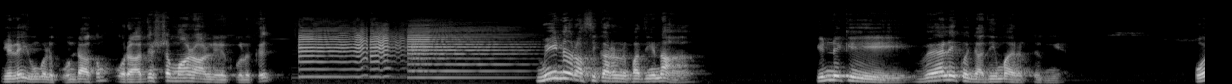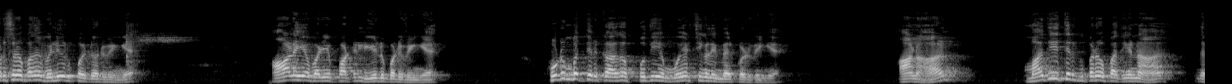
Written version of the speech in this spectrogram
நிலை உங்களுக்கு உண்டாகும். ஒரு அதிர்ஷ்டமான ஆள் உங்களுக்கு. மீன ராசிக்காரர்கள் பார்த்தீங்கன்னா இன்னைக்கு வேலை கொஞ்சம் அதிகமாக எடுத்துக்கங்க. ஒரு சிலர் பார்த்தா வெளியூர் போயிட்டு வருவீங்க. ஆலய வழிபாட்டில் ஈடுபடுவீங்க. குடும்பத்திற்காக புதிய முயற்சிகளை மேற்கொள்வீங்க. ஆனால் மதியத்திற்கு பிறகு பார்த்தீங்கன்னா இந்த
